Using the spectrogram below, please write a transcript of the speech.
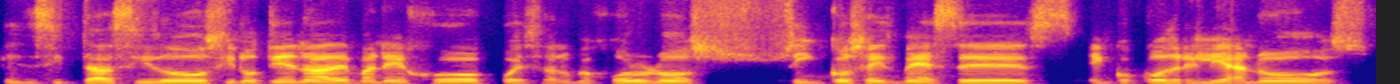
en citácidos, si no tiene nada de manejo, pues a lo mejor unos cinco o seis meses. En cocodrilianos,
